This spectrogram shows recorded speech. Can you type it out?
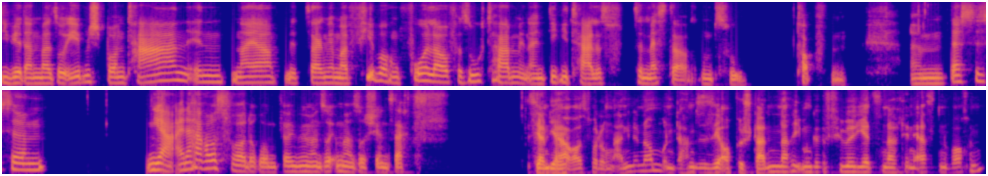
die wir dann mal so eben spontan in, naja, mit sagen wir mal vier Wochen Vorlauf versucht haben, in ein digitales Semester umzutopfen. Ähm, das ist ähm, ja eine Herausforderung, wie man so immer so schön sagt. Sie haben die Herausforderung angenommen und haben Sie sie auch bestanden nach Ihrem Gefühl jetzt nach den ersten Wochen?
